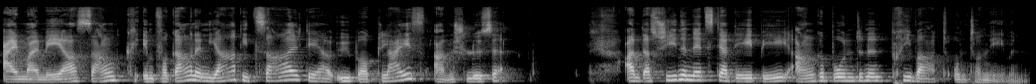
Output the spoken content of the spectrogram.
Einmal mehr sank im vergangenen Jahr die Zahl der über Gleisanschlüsse an das Schienennetz der DB angebundenen Privatunternehmen.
